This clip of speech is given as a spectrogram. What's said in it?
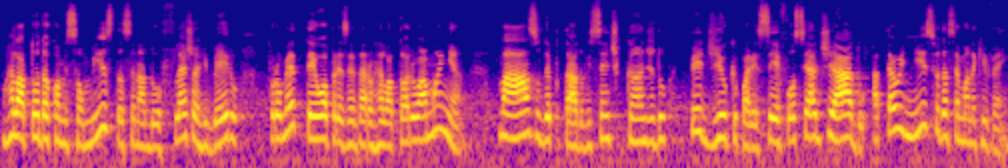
O relator da comissão mista, senador Flecha Ribeiro, prometeu apresentar o relatório amanhã, mas o deputado Vicente Cândido pediu que o parecer fosse adiado até o início da semana que vem.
